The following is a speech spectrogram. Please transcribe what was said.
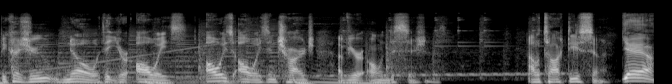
because you know that you're always, always, always in charge of your own decisions. I will talk to you soon. Yeah.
